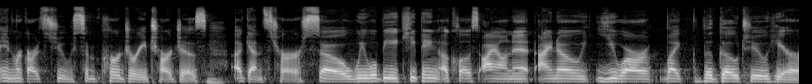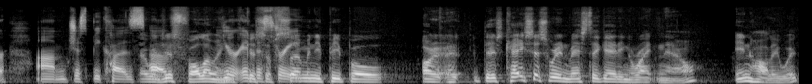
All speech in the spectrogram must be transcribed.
in regards to some perjury charges mm. against her. So we will be keeping a close eye on it. I know you are like the go-to here, um, just because we're just following your industry. so many people are. Uh, there's cases we're investigating right now in Hollywood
